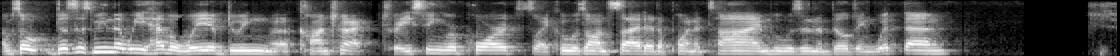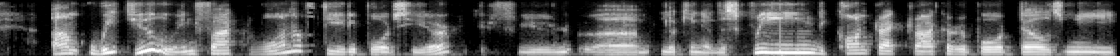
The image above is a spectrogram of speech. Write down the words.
Um, so does this mean that we have a way of doing uh, contact tracing reports, like who was on site at a point of time, who was in the building with them? Um, we do. In fact, one of the reports here, if you're um, looking at the screen, the contact tracker report tells me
